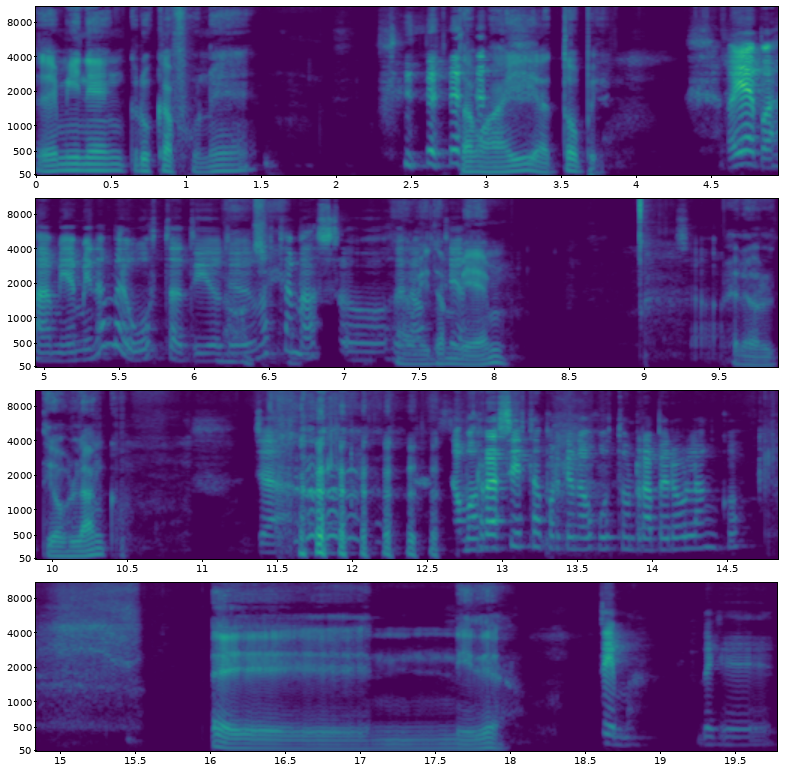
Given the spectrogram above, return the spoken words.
Eminem, Cruz Cafuné. Estamos ahí a tope. Oye, pues a mí, a mí no me gusta, tío. No, Tiene unos sí. temazos de A mí hostia. también. Pero el tío es blanco. Ya. ¿Somos racistas porque nos gusta un rapero blanco? Eh, ni idea. tema. De que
